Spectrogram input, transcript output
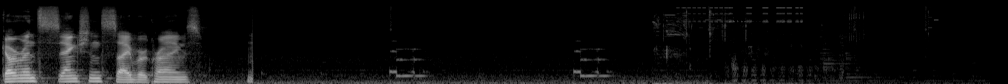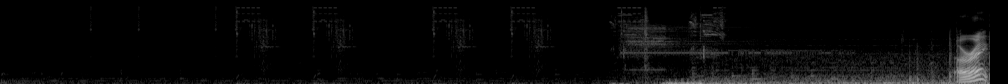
Government sanctions cyber crimes. All right.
